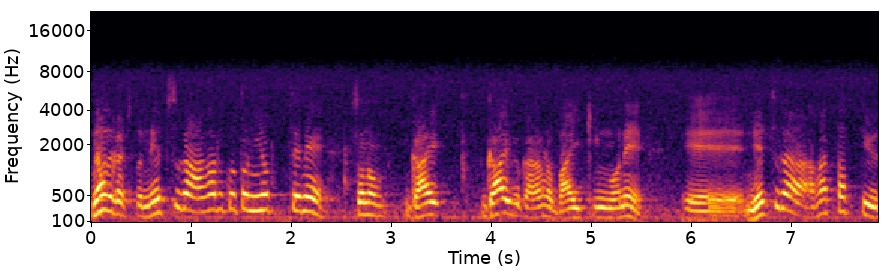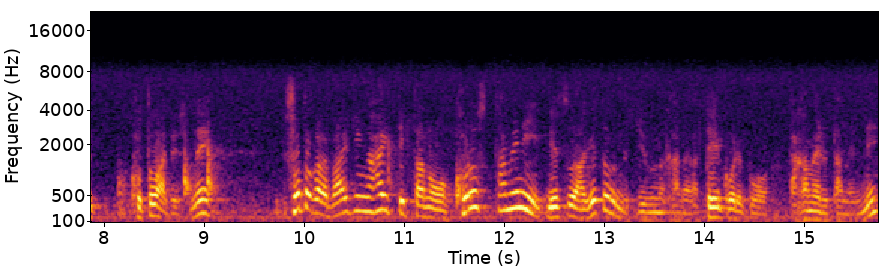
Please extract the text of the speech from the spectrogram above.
なぜかちょっと熱が上がることによってねその外外部からのばい菌をねえー、熱が上がったっていうことはですね外からばい菌が入ってきたのを殺すために熱を上げとるんです自分の体が。抵抗力を高めるためにね。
